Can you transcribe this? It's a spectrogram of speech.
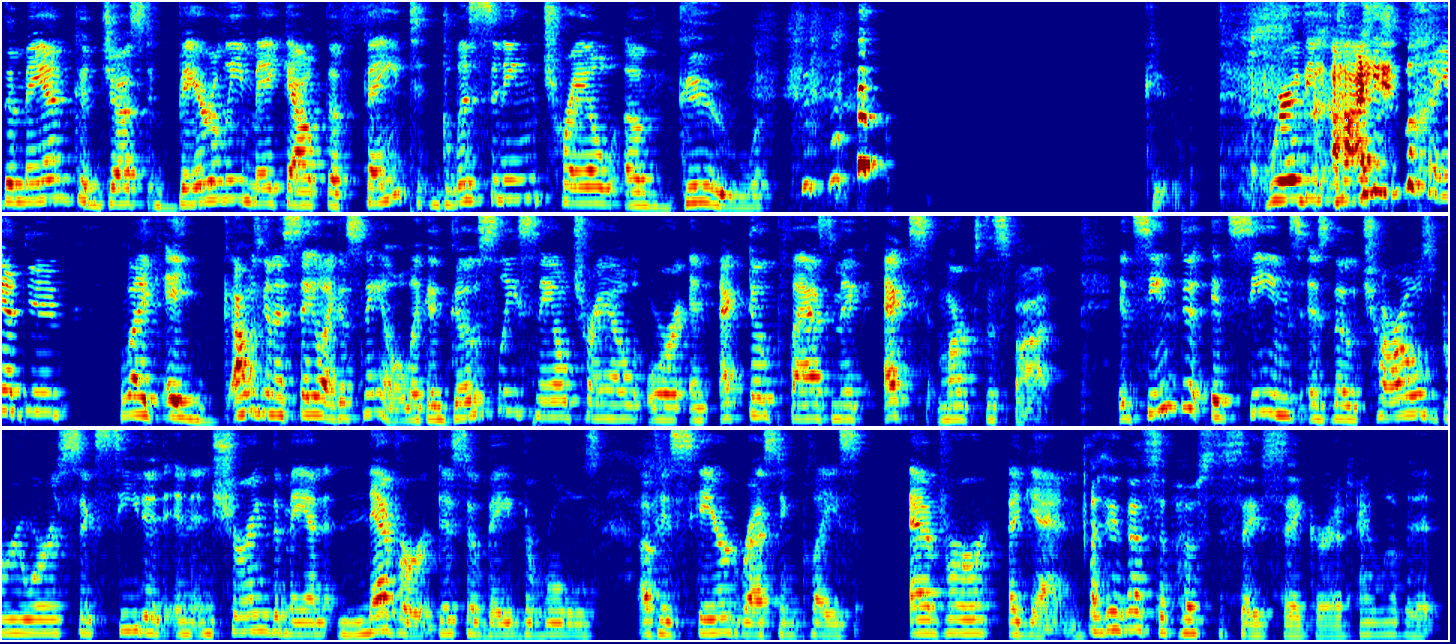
the man could just barely make out the faint, glistening trail of goo. goo. Where the eye landed like a I was gonna say like a snail, like a ghostly snail trail or an ectoplasmic X marks the spot. It seemed it seems as though Charles Breuer succeeded in ensuring the man never disobeyed the rules of his scared resting place ever again. I think that's supposed to say sacred. I love it.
